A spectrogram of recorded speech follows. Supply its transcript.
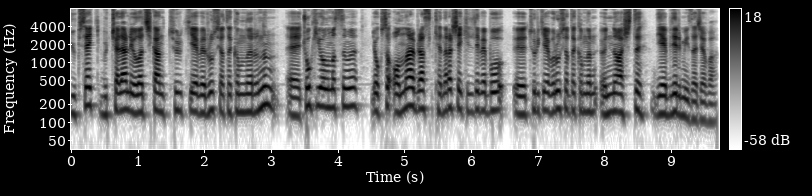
yüksek bütçelerle yola çıkan Türkiye ve Rusya takımlarının e, çok iyi olması mı yoksa onlar biraz kenara çekildi ve bu e, Türkiye ve Rusya takımlarının önünü açtı diyebilir miyiz acaba?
